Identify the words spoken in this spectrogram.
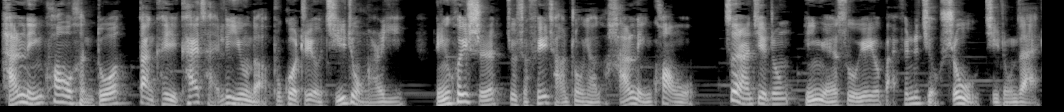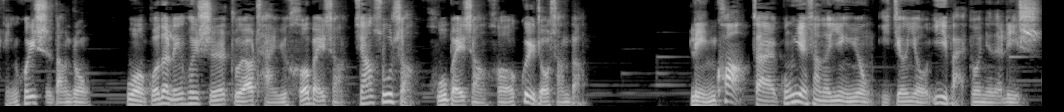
含磷矿物很多，但可以开采利用的不过只有几种而已。磷灰石就是非常重要的含磷矿物。自然界中，磷元素约有百分之九十五集中在磷灰石当中。我国的磷灰石主要产于河北省、江苏省、湖北省和贵州省等。磷矿在工业上的应用已经有一百多年的历史。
